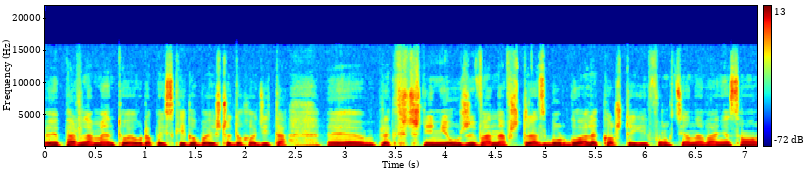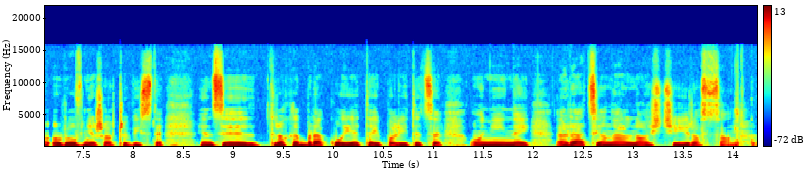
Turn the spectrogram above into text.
y, Parlamentu Europejskiego, bo jeszcze dochodzi ta y, praktycznie nieużywana w Strasburgu, ale koszty jej funkcjonowania są również oczywiste. Więc y, trochę brakuje tej polityce unijnej racjonalności i rozsądku.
